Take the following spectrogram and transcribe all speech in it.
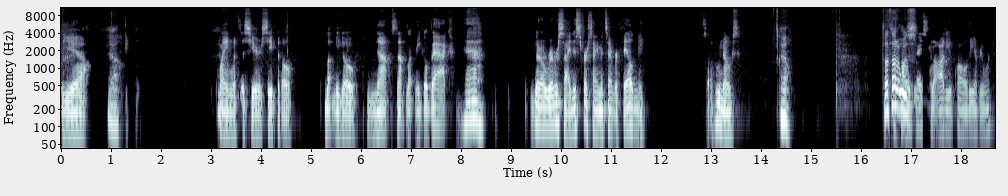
Yeah. Yeah. Playing with this here, see if it'll let me go. No, it's not let me go back. Yeah. Good old Riverside. This is the first time it's ever failed me. So who knows? Yeah. So I thought so it was for the audio quality, everyone.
